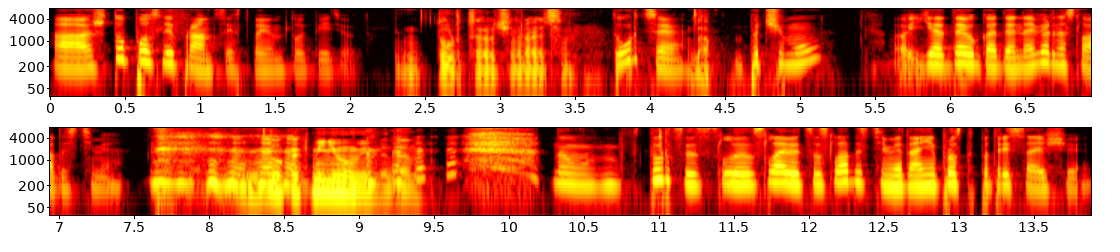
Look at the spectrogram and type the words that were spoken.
А, что после Франции в твоем топе идет? Турция очень нравится. Турция? Да. Почему? А, Я даю угадаю, наверное, сладостями. Ну, как минимум, да. Ну, в Турции сл- славятся сладостями, это они просто потрясающие.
